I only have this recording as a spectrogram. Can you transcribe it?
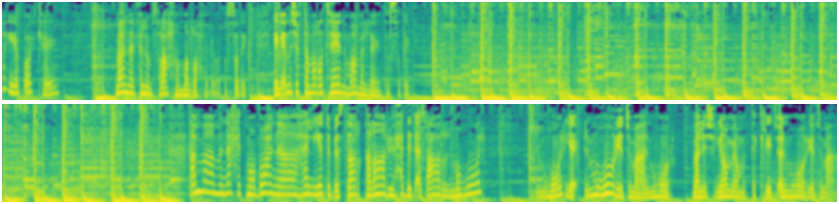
طيب أوكي. مع الفيلم صراحة مرة حلو الصدق. يعني أنا شفته مرتين وما مليت الصدق. أما من ناحية موضوعنا هل يجب إصدار قرار يحدد أسعار المهور؟ المهور يا المهور يا جماعة المهور. معلش اليوم يوم التكريج المهور يا جماعة.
